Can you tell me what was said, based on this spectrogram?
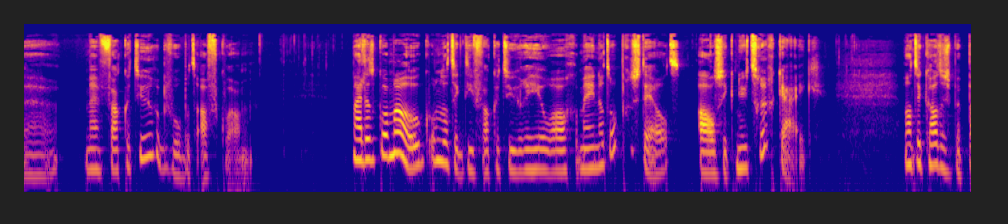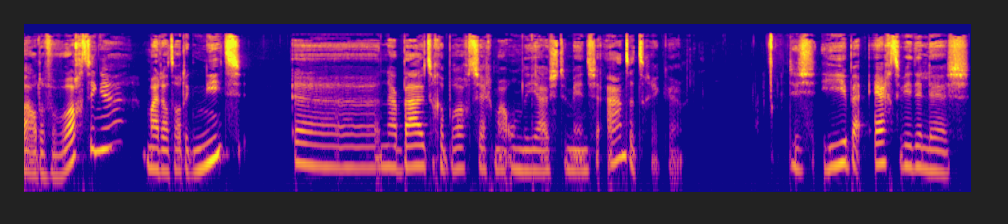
Uh, mijn vacature bijvoorbeeld afkwam. Maar dat kwam ook omdat ik die vacature heel algemeen had opgesteld, als ik nu terugkijk. Want ik had dus bepaalde verwachtingen, maar dat had ik niet uh, naar buiten gebracht, zeg maar, om de juiste mensen aan te trekken. Dus hierbij echt weer de les.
